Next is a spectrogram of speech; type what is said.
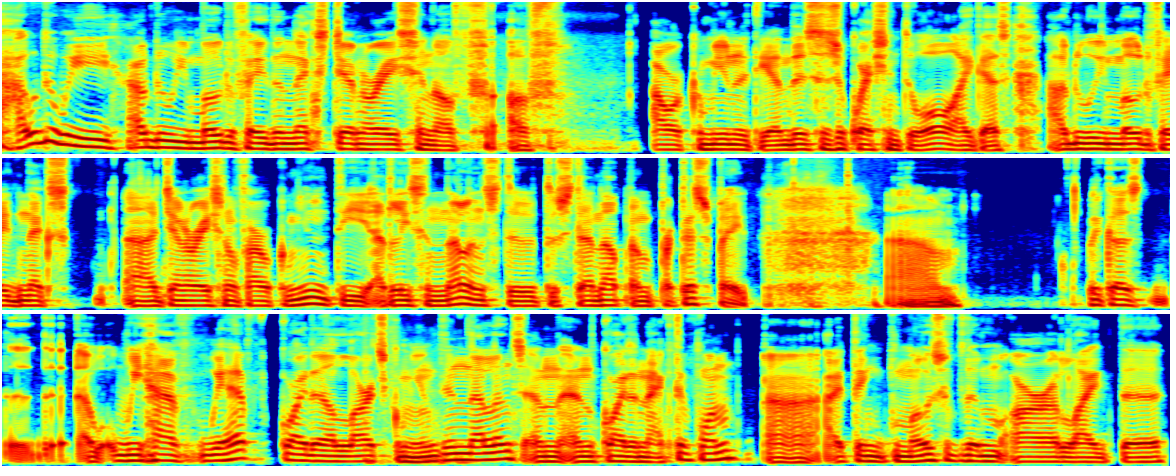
How do we how do we motivate the next generation of of our community? And this is a question to all, I guess. How do we motivate the next uh, generation of our community, at least in the Netherlands, to to stand up and participate? Um, because uh, we have we have quite a large community in the Netherlands and and quite an active one. Uh, I think most of them are like the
